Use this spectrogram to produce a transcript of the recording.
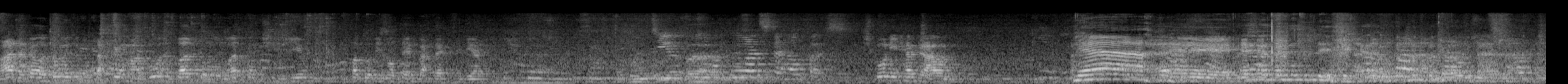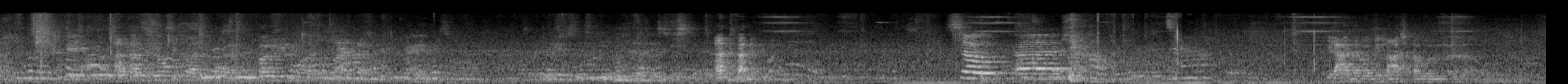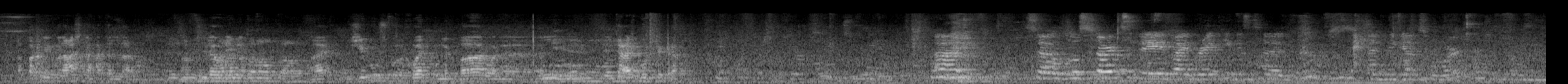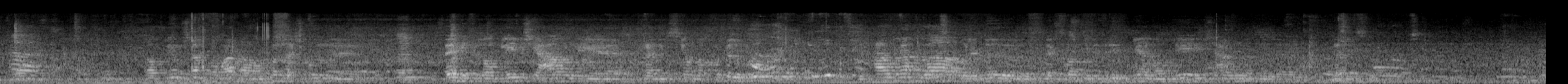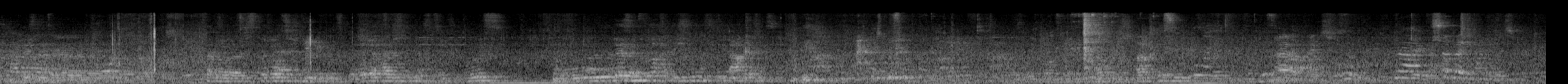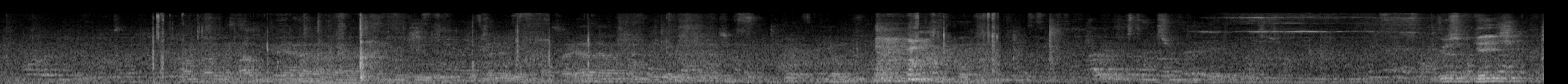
معناتها توا انتم لازم تحكيوا مع بوح بالكم وماتكم باش يجيو يحطوا دي زونتين بحدك في دياركم Do you, who, who wants to help us? شكون يحب يعاون؟ Yeah. انت 10 وال التقييم من 10 حتى الأربعة. جيبوا اخواتكم الكبار ولا اللي تعجبوا الفكرة. Uh, so we'll start today by breaking into groups and begin to work. Uh, التراديكسيون استجابة جديدة بالنسبة لي حاجة جديدة في تونس ولازم الواحد يشوف يتعامل uh, somebody whisper. يوسف جيج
